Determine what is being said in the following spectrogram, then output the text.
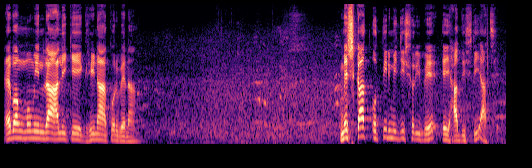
এবং মুমিনরা আলীকে ঘৃণা করবে না। মেশকাত ও তিরমিজি শরীফে এই হাদিসটি আছে।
